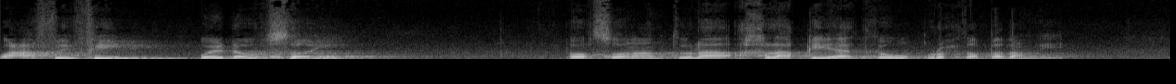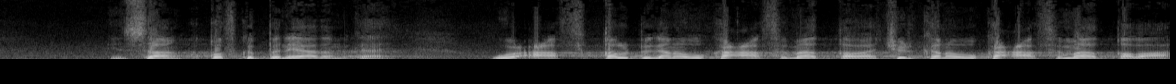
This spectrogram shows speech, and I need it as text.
waa cafiifiin way dhowrsooyin dhowrsoonaantuna akhlaaqiyaadka ugu quruxda badan weeye insaanku qofka bani aadamkaah wuu caafi qalbigana wuu ka caafimaad qabaa jidhkana wuu ka caafimaad qabaa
